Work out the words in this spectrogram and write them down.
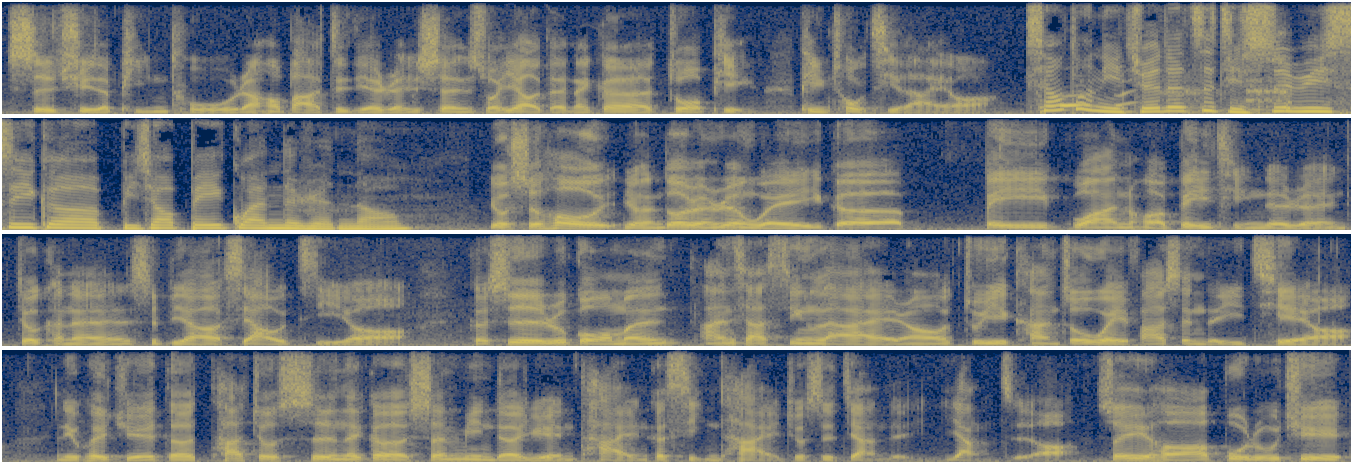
失去的拼图，然后把自己的人生所要的那个作品拼凑起来哦。小土，你觉得自己是不是是一个比较悲观的人呢？有时候有很多人认为一个悲观或者悲情的人就可能是比较消极哦。可是如果我们安下心来，然后注意看周围发生的一切哦。你会觉得它就是那个生命的原态，那个形态就是这样的样子哦。所以哈，不如去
